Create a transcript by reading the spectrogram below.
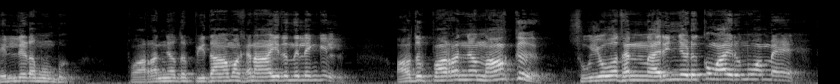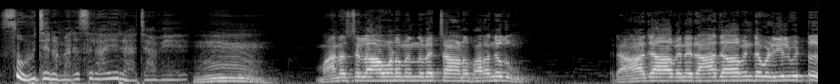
തെല്ലിട മുമ്പ്. പറഞ്ഞത് പിതാമഹനായിരുന്നില്ലെങ്കിൽ അത് പറഞ്ഞ നാക്ക് സുയോധൻ അരിഞ്ഞെടുക്കുമായിരുന്നു അമ്മേ. സൂചന മനസ്സിലായി രാജാവേ. മനസ്സിലാവണമെന്ന് വെച്ചാണ് പറഞ്ഞതും. രാജാവിനെ രാജാവിന്റെ വഴിയിൽ വിട്ട്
